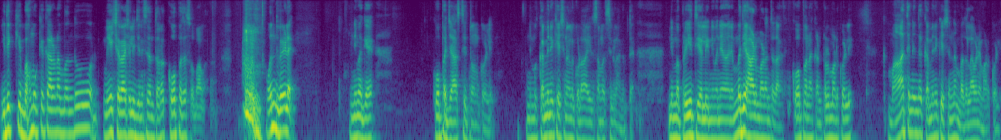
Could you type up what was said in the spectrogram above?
ಇದಕ್ಕೆ ಬಹುಮುಖ್ಯ ಕಾರಣ ಬಂದು ಮೇಷರಾಶಿಯಲ್ಲಿ ಜನಿಸಿದಂಥವರ ಕೋಪದ ಸ್ವಭಾವ. ಒಂದು ವೇಳೆ ನಿಮಗೆ ಕೋಪ ಜಾಸ್ತಿ ಇತ್ತು ಅಂದ್ಕೊಳ್ಳಿ ನಿಮ್ಮ ಕಮ್ಯುನಿಕೇಷನಲ್ಲಿ ಕೂಡ ಇದು ಸಮಸ್ಯೆಗಳಾಗುತ್ತೆ. ನಿಮ್ಮ ಪ್ರೀತಿಯಲ್ಲಿ ನಿಮ್ಮ ನೆಮ್ಮದಿ ಹಾಳು ಮಾಡೋಂಥದ್ದಾಗುತ್ತೆ ಕೋಪನ ಕಂಟ್ರೋಲ್ ಮಾಡ್ಕೊಳ್ಳಿ. ಮಾತಿನಿಂದ ಕಮ್ಯುನಿಕೇಷನ್ನ ಬದಲಾವಣೆ ಮಾಡ್ಕೊಳ್ಳಿ.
